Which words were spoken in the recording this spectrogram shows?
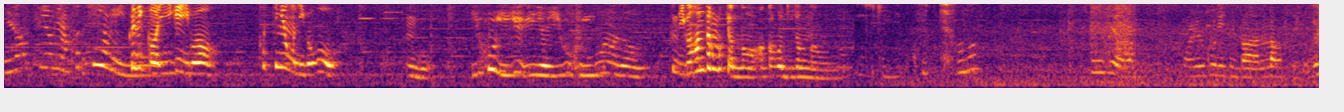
일러스트형이랑 커팅형이 있네. 그니까 이게 이거야. 커팅형은 이거고. 이거. 이거 이게 야 이거 근본하다. 근데 이거 한 장밖에 안 나와. 아까 그두장 나온 거. 이게 9천 원? 심지어 얼굴이 진짜 날라갔어 이거.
